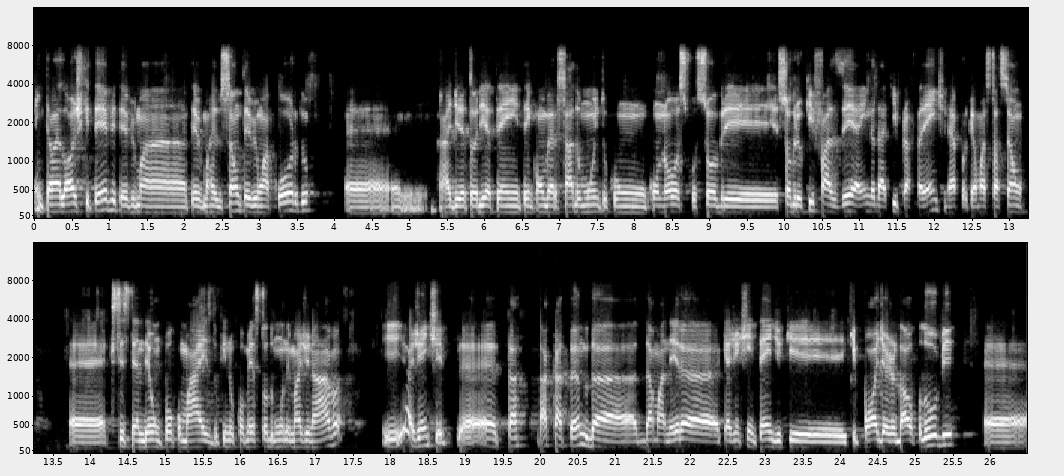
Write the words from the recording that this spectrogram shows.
Então, é lógico que teve, teve uma, teve uma redução, teve um acordo. É, a diretoria tem, tem conversado muito com, conosco sobre, sobre o que fazer ainda daqui para frente, né? porque é uma situação é, que se estendeu um pouco mais do que no começo todo mundo imaginava. E a gente está é, tá acatando da, da maneira que a gente entende que, que pode ajudar o clube. É,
